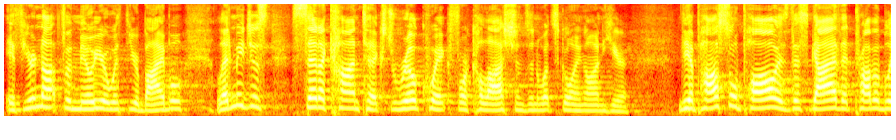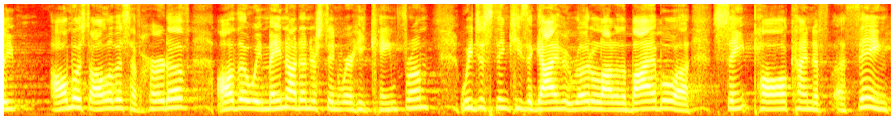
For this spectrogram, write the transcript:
If you're not familiar with your Bible, let me just set a context real quick for Colossians and what's going on here. The Apostle Paul is this guy that probably almost all of us have heard of, although we may not understand where he came from. We just think he's a guy who wrote a lot of the Bible, a St. Paul kind of a thing.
